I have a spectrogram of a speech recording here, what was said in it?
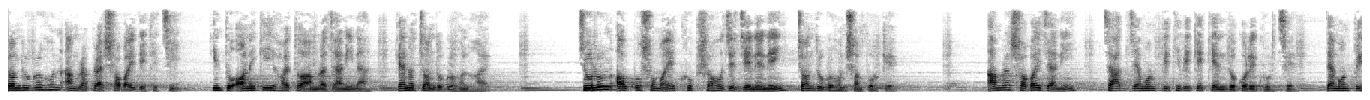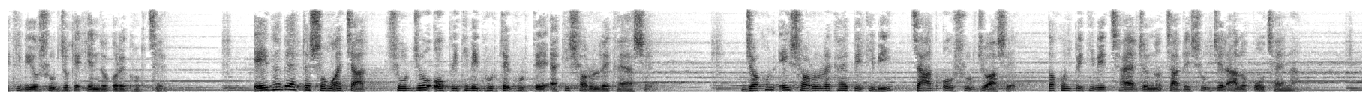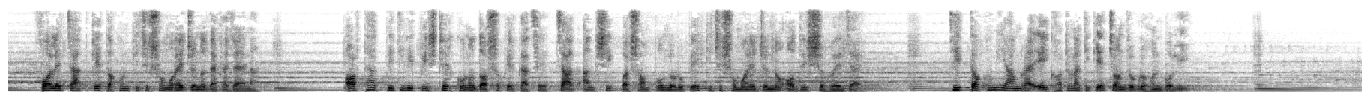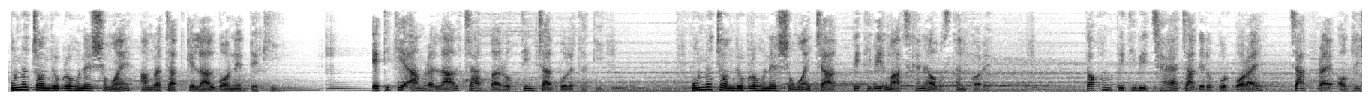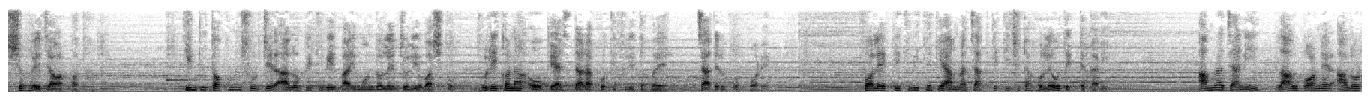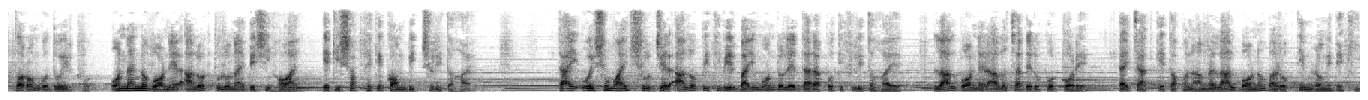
চন্দ্রগ্রহণ আমরা প্রায় সবাই দেখেছি, কিন্তু অনেকেই হয়তো আমরা জানি না কেন চন্দ্রগ্রহণ হয়। চলুন অল্প সময়ে খুব সহজে জেনে নেই চন্দ্রগ্রহণ সম্পর্কে। আমরা সবাই জানি, চাঁদ যেমন পৃথিবীকে কেন্দ্র করে ঘুরছে, তেমন পৃথিবীও সূর্যকে কেন্দ্র করে ঘুরছে। এইভাবে একটা সময় চাঁদ সূর্য ও পৃথিবী ঘুরতে ঘুরতে একই সরল রেখায় আসে। যখন এই সরলরেখায় পৃথিবী, চাঁদ ও সূর্য আসে, তখন পৃথিবীর ছায়ার জন্য চাঁদে সূর্যের আলো পৌঁছায় না। ফলে চাঁদকে তখন কিছু সময়ের জন্য দেখা যায় না। অর্থাৎ পৃথিবী পৃষ্ঠের কোনো দর্শকের কাছে চাঁদ আংশিক বা সম্পূর্ণরূপে কিছু সময়ের জন্য অদৃশ্য হয়ে যায়। ঠিক তখনই আমরা এই ঘটনাটিকে চন্দ্রগ্রহণ বলি। পূর্ণ চন্দ্রগ্রহণের সময় আমরা চাঁদকে লাল বর্ণের দেখি। এটিকে আমরা লাল চাঁদ বা রক্তিম চাঁদ বলে থাকি। পূর্ণ চন্দ্রগ্রহণের সময় চাঁদ পৃথিবীর মাঝখানে অবস্থান করে। তখন পৃথিবীর ছায়া চাঁদের উপর পড়ায়, চাঁদ প্রায় অদৃশ্য হয়ে যাওয়ার কথা। কিন্তু তখনও সূর্যের আলো পৃথিবীর বায়ুমণ্ডলের জলীয় বাষ্প ধূলিকণা ও গ্যাস দ্বারা প্রতিফলিত হয়ে চাঁদের উপর পড়ে। ফলে পৃথিবী থেকে আমরা চাঁদকে কিছুটা হলেও দেখতে পারি। আমরা জানি, লাল বর্ণের আলোর তরঙ্গ দৈর্ঘ্য অন্যান্য বর্ণের আলোর তুলনায় বেশি হওয়ায় এটি সব থেকে কম বিচ্ছুরিত হয়। তাই ওই সময় সূর্যের আলো পৃথিবীর বায়ুমণ্ডলের দ্বারা প্রতিফলিত হয় লাল বর্ণের আলো চাঁদের উপর পড়ে। তাই চাঁদকে তখন আমরা লাল বর্ণ বা রক্তিম রঙে দেখি।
